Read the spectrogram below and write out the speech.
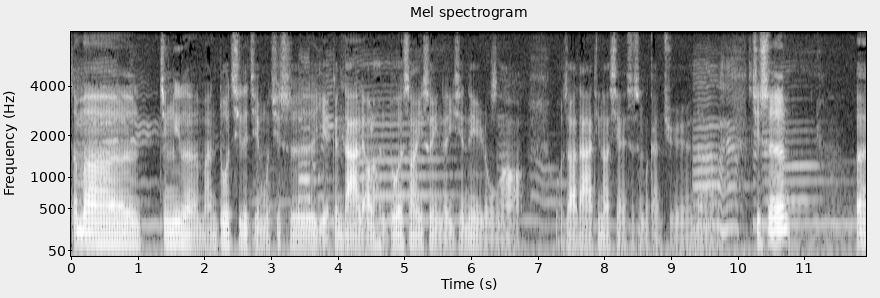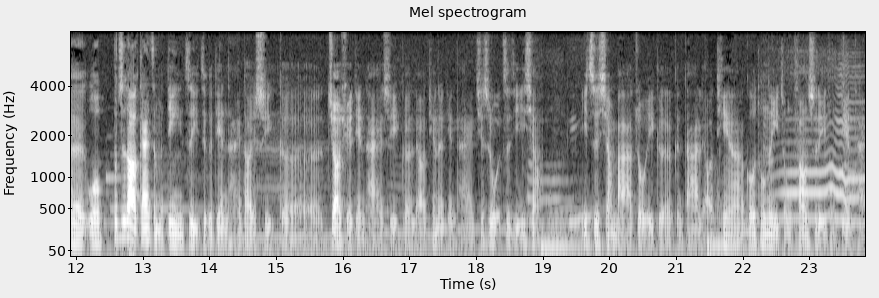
那么经历了蛮多期的节目，其实也跟大家聊了很多商业摄影的一些内容啊。我不知道大家听到现在是什么感觉那？其实，呃，我不知道该怎么定义自己这个电台，到底是一个教学电台还是一个聊天的电台。其实我自己一想，一直想把它作为一个跟大家聊天啊、沟通的一种方式的一种电台，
